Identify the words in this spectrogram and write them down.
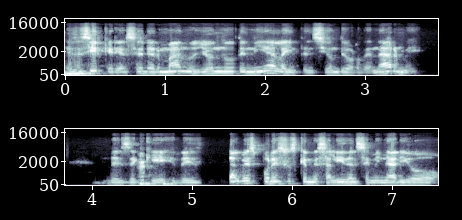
Es decir, quería ser hermano, yo no tenía la intención de ordenarme, desde que, tal vez por eso es que me salí del seminario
